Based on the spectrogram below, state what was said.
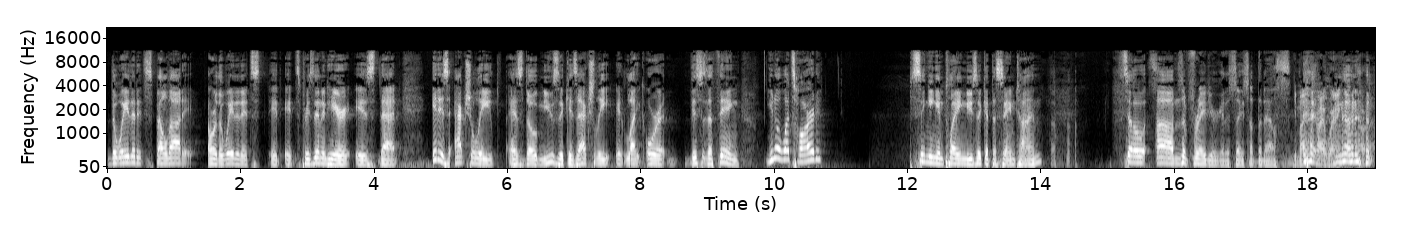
the way that it's spelled out, or the way that it's it, it's presented here, is that it is actually as though music is actually it like, or this is a thing. You know what's hard? Singing and playing music at the same time. So, I um, was afraid you were going to say something else. You might try wearing no, no, a, try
